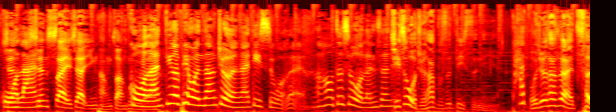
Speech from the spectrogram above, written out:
果然先晒一下银行账户。果然，第二篇文章就有人来 diss 我了、欸然后这是我人生其实我觉得他不是 diss 你，他我觉得他是来蹭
